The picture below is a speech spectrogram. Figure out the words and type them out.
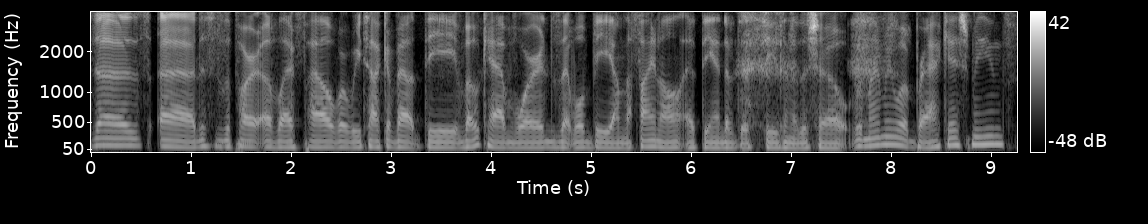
Does uh, this is the part of Life Pile where we talk about the vocab words that will be on the final at the end of this season of the show. Remind me what brackish means.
